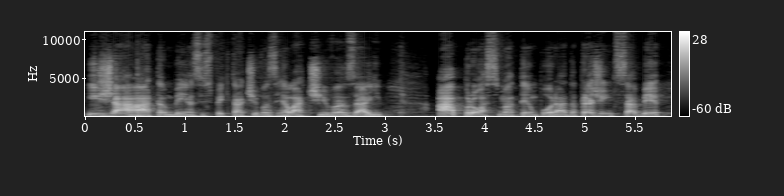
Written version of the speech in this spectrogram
e já há também as expectativas relativas aí a próxima temporada. Para a gente saber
